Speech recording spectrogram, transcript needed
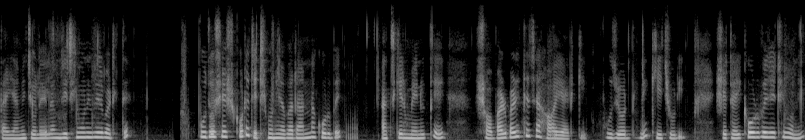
তাই আমি চলে এলাম জেঠিমণিদের বাড়িতে। পুজো শেষ করে জেঠিমণি আবার রান্না করবে। আজকের মেনুতে সবার বাড়িতে যা হয় আর কি, পুজোর দিনে খিচুড়ি, সেটাই করবে জেঠিমণি।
